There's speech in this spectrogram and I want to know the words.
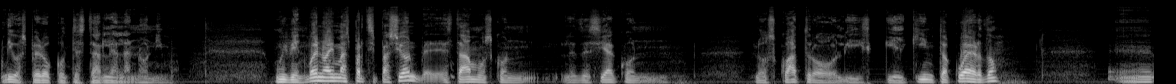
Digo, espero contestarle al anónimo. Muy bien, bueno, hay más participación. Estábamos con, les decía, con los cuatro y, el quinto acuerdo. Eh,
